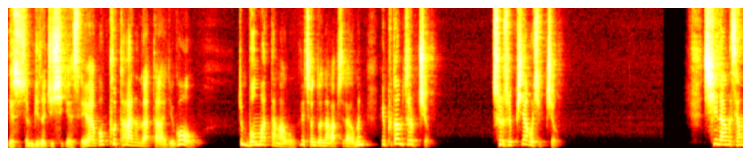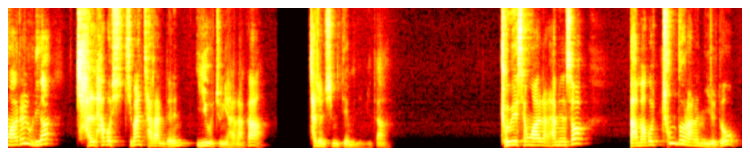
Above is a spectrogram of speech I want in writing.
예수 좀 믿어주시겠어요? 하고 부탁하는 것 같아가지고 좀 못마땅하고 그래 전도 나갑시다 그러면 부담스럽죠. 슬슬 피하고 싶죠. 신앙생활을 우리가 잘 하고 싶지만 잘 안 되는 이유 중에 하나가 자존심 때문입니다. 교회 생활을 하면서 남하고 충돌하는 일도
